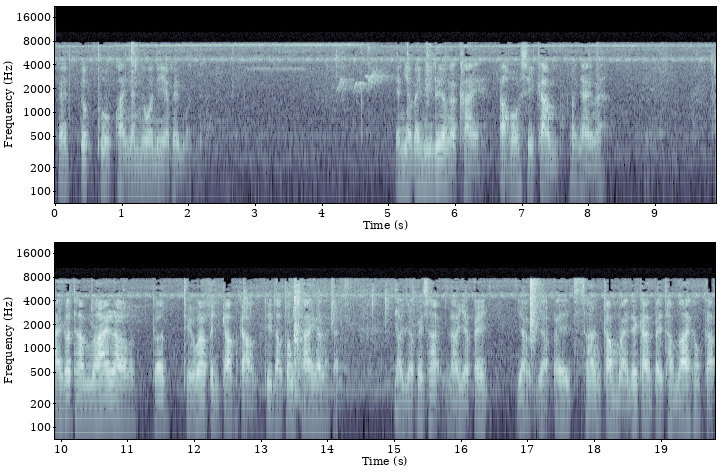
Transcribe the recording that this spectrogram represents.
ไปตุผูกพันกันนัวเนียไปหมดยังอย่าไปมีเรื่องกับใคร อโหสิกรรมเข้าใจไหมใครก็ทำร้ายเราก็ถือว่าเป็นกรรมเก่าที่เราต้องใช้กันแล้วกัน เราอย่าไปสร้างเราอย่าไปอย่าอย่าไปสร้างกรรมใหม่ด้วยการไปทำร้ายเขากลับ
